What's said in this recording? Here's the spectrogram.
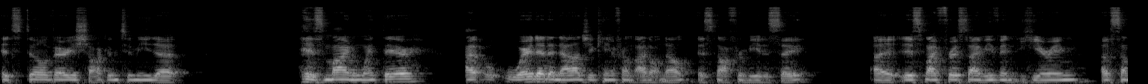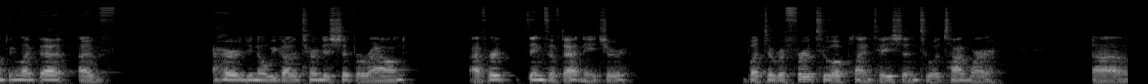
It's still very shocking to me that his mind went there. I, where that analogy came from, I don't know. It's not for me to say. Uh, it's my first time even hearing of something like that. I've heard, you know, we got to turn this ship around. I've heard things of that nature. But to refer to a plantation, to a time where uh,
